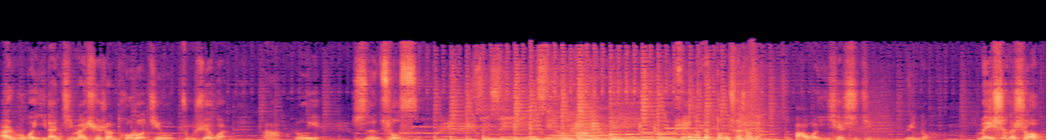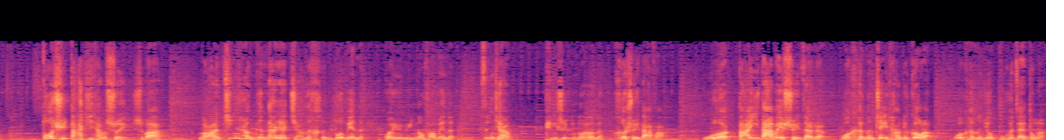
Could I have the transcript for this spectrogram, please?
而如果一旦静脉血栓脱落进入主血管，啊，容易使人猝死。所以呢，在动车上面把握一切时机运动。没事的时候，多去打几趟水，是吧？老安经常跟大家讲的很多遍的关于运动方面的增强平时运动量的喝水大法。我打一大杯水在这儿，我可能这一趟就够了，我可能就不会再动了。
